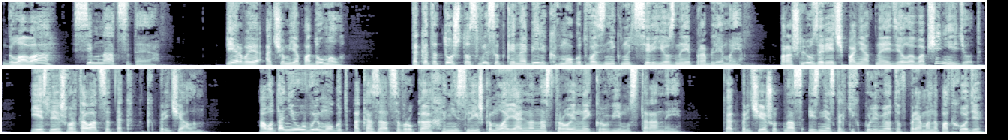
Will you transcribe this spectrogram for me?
Глава 17. Первое, о чем я подумал, так это то, что с высадкой на берег могут возникнуть серьезные проблемы. Про шлюзы речь, понятное дело, вообще не идет. Если швартоваться, так к причалам. А вот они, увы, могут оказаться в руках не слишком лояльно настроенной к Рувиму стороны. Как причешут нас из нескольких пулеметов прямо на подходе.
